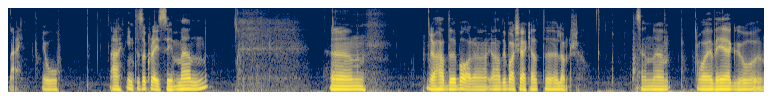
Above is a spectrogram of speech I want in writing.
Nej, jo. Nej, inte så crazy, men Um, Jag hade bara, jag hade bara käkat uh, lunch. Sen eh, var jag iväg och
